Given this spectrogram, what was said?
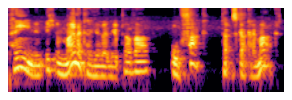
Pain, den ich in meiner Karriere erlebt habe, war, oh fuck, da ist gar kein Markt.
